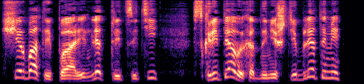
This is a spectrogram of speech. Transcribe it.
щербатый парень, лет тридцати, скрипя выходными штиблетами,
